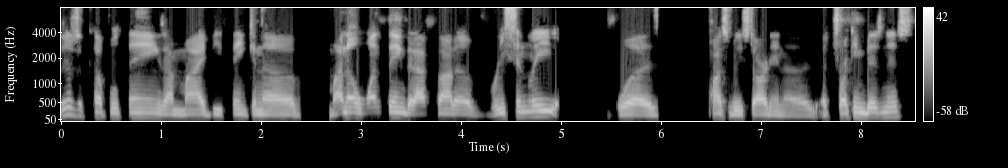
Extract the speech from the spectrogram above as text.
there's a couple things I might be thinking of. I know one thing that I thought of recently was possibly starting a, a trucking business,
